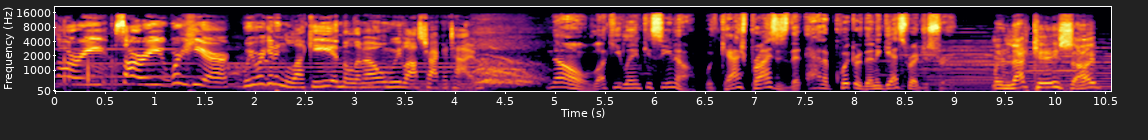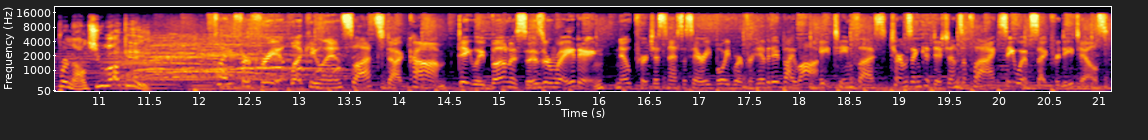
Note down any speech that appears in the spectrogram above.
Sorry, sorry, we're here. We were getting lucky in the limo and we lost track of time. No, Lucky Land Casino, with cash prizes that add up quicker than a guest registry. In that case, I pronounce you lucky. Play for free at LuckyLandSlots.com. Daily bonuses are waiting. No purchase necessary. Void where prohibited by law. 18 plus. Terms and conditions apply. See website for details.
